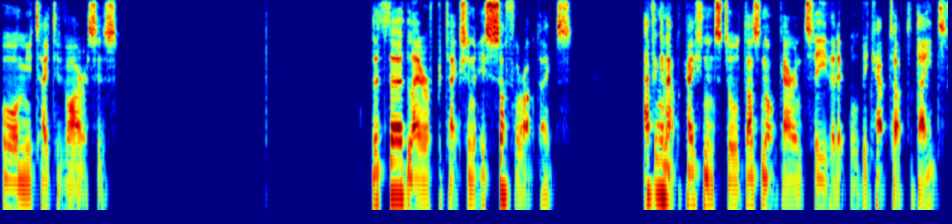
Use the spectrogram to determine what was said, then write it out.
or mutated viruses. The third layer of protection is software updates. Having an application installed does not guarantee that it will be kept up to date.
